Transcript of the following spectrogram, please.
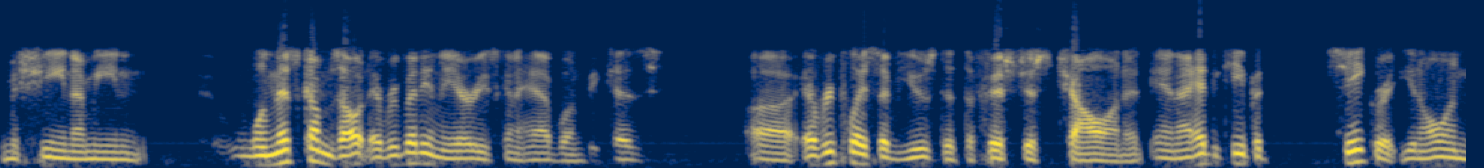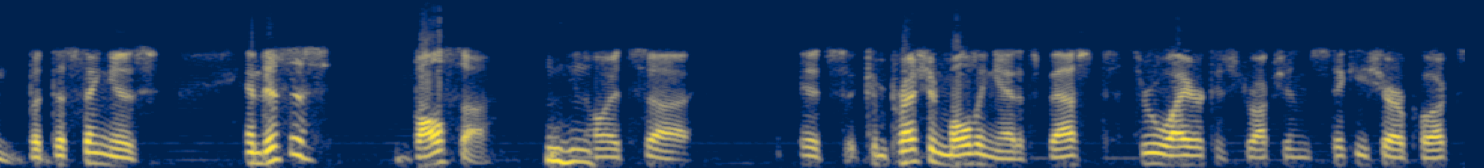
machine. I mean, when this comes out, everybody in the area is going to have one because uh, every place I've used it, the fish just chow on it, and I had to keep it secret, you know. And but this thing is, and this is balsa. Mm-hmm. You know, it's uh, it's compression molding at its best, through wire construction, sticky sharp hooks,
